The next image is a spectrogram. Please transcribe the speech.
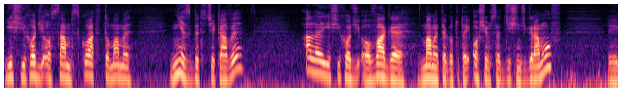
Jeśli chodzi o sam skład, to mamy niezbyt ciekawy, ale jeśli chodzi o wagę, mamy tego tutaj 810 gramów. Y,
